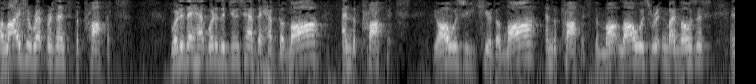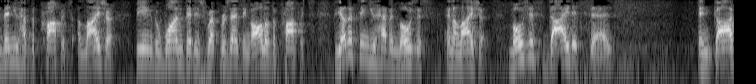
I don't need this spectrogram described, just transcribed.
Elijah represents the prophets. What do they have? What do the Jews have? They have the law and the prophets. You always hear the law and the prophets. The law was written by Moses, and then you have the prophets. Elijah being the one that is representing all of the prophets. The other thing you have in Moses and Elijah, Moses died, it says, and God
